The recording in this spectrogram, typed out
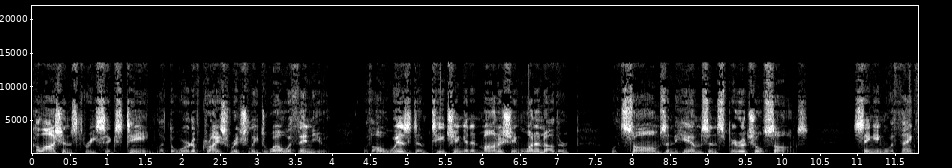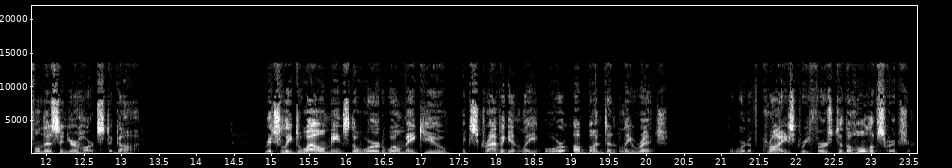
Colossians 3:16 Let the word of Christ richly dwell within you with all wisdom, teaching and admonishing one another with psalms and hymns and spiritual songs, singing with thankfulness in your hearts to God. Richly dwell means the word will make you extravagantly or abundantly rich. The word of Christ refers to the whole of Scripture.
